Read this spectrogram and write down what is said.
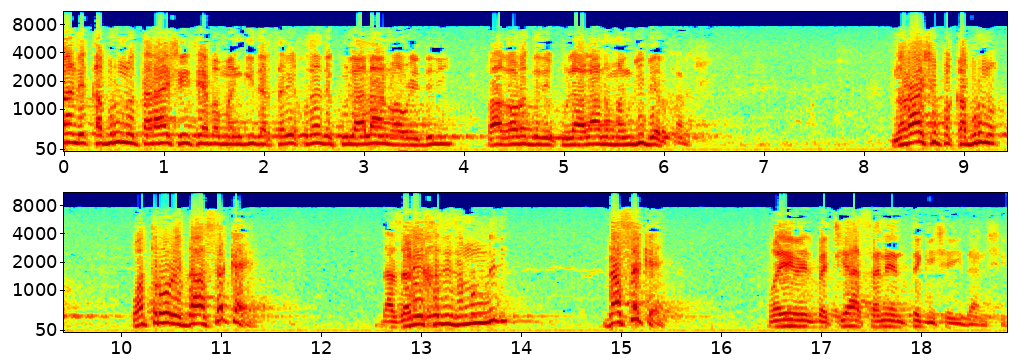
باندې قبرونو تراشي چې به منګي در سره خدا د کولالانو اوریدلی په غوړه د کولالانو منګي ډیر خرج نوراشي په قبرونو وترور دا سکه دا زړې خزي زمونږ نه دي دا سکه وای ویل بچیا سنن تګي شهیدان شي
